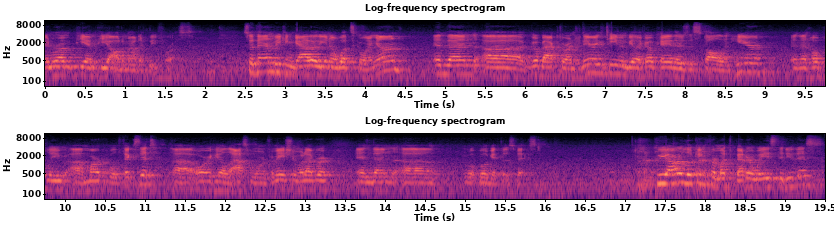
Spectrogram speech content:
and run PMP automatically for us. So then we can gather, you know, what's going on and then uh, go back to our engineering team and be like, okay, there's a stall in here, and then hopefully uh, Mark will fix it, uh, or he'll ask for more information, whatever, and then uh, we'll, we'll, get those fixed. We are looking for much better ways to do this.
